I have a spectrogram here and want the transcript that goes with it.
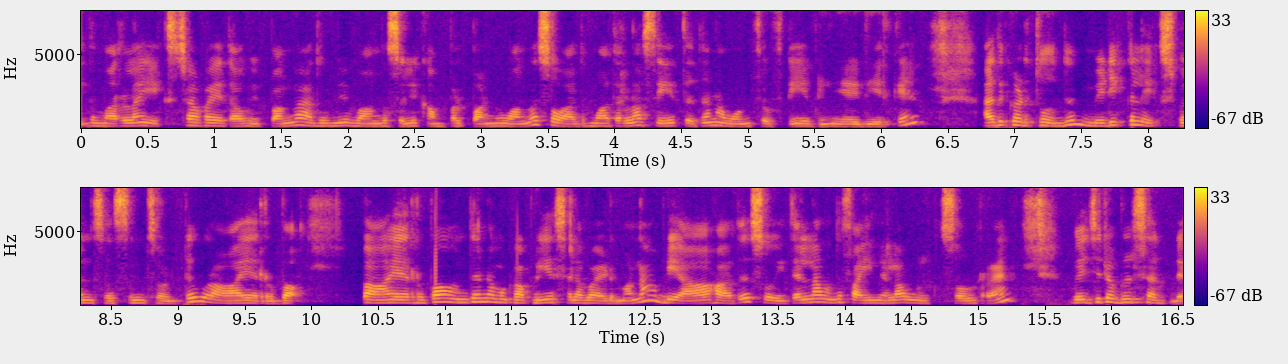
இது மாதிரிலாம் எக்ஸ்ட்ராவாக ஏதாவது விற்பாங்க அதுவுமே வாங்க சொல்லி கம்பல் பண்ணுவாங்க. ஸோ அது மாதிரிலாம் சேர்த்து தான் நான் ஒன் ஃபிஃப்டி அப்படின்னு எழுதியிருக்கேன். அதுக்கடுத்து வந்து மெடிக்கல் எக்ஸ்பென்சஸ்ன்னு சொல்லிட்டு ஒரு ஆயிரம் ரூபாய். இப்போ ஆயிரம் ரூபாய் வந்து நமக்கு அப்படியே செலவாயிடுமானா? அப்படி ஆகாது. ஸோ இதெல்லாம் வந்து ஃபைனலாக உங்களுக்கு சொல்கிறேன் வெஜிடபிள்ஸ் அண்ட்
